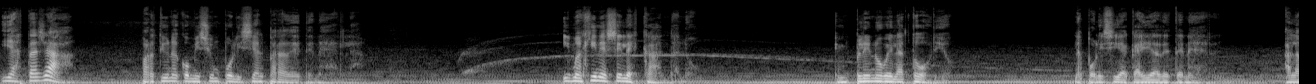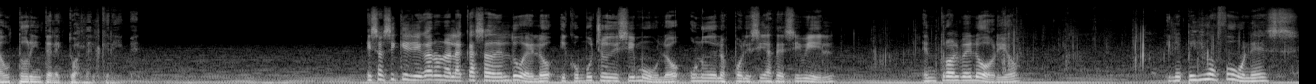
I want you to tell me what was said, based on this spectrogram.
Y hasta allá partió una comisión policial para detenerla. Imagínese el escándalo. En pleno velatorio, la policía caía a detener al autor intelectual del crimen. Es así que llegaron a la casa del duelo y con mucho disimulo uno de los policías de civil entró al velorio y le pidió a Funes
